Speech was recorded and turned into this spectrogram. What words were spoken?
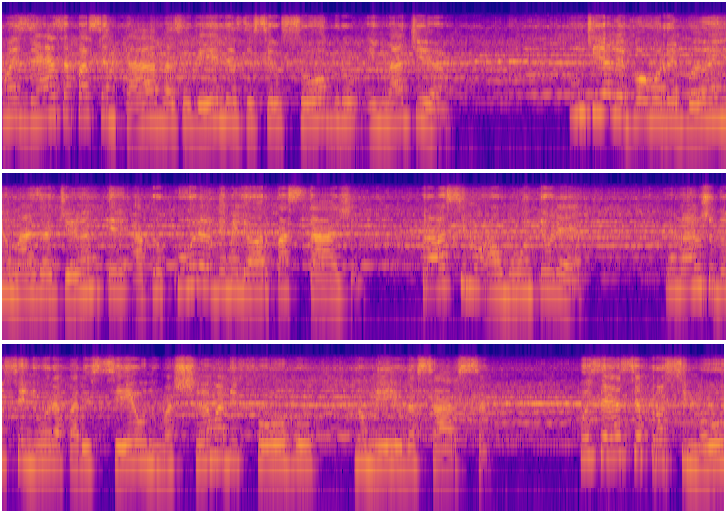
Moisés apacentava as ovelhas de seu sogro em Madian. Um dia levou o rebanho mais adiante à procura de melhor pastagem, próximo ao Monte Oreb. Um anjo do Senhor apareceu numa chama de fogo no meio da sarça. Moisés se aproximou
